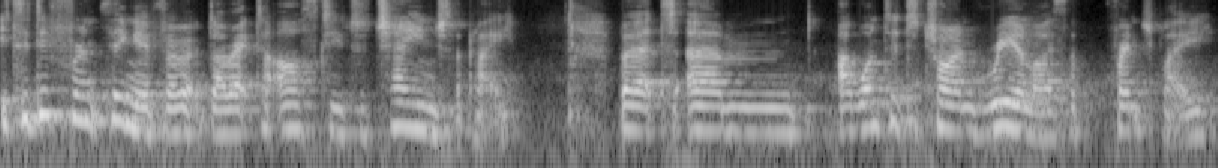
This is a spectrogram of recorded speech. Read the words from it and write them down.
it's a different thing if a director asks you to change the play. But um, I wanted to try and realise the French play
